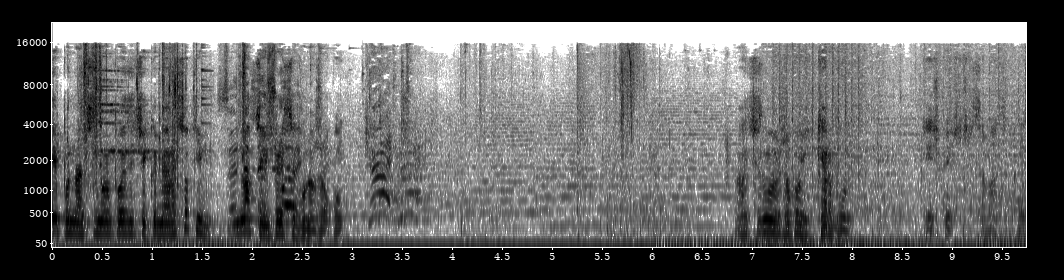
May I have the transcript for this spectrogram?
Ok, până la acest moment pot zice că mi-a lăsat, im- mi-a lăsat impresie bună jocul. La acest moment jocul e chiar bun. Ok, ești pe aici, ce să învață, cred.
